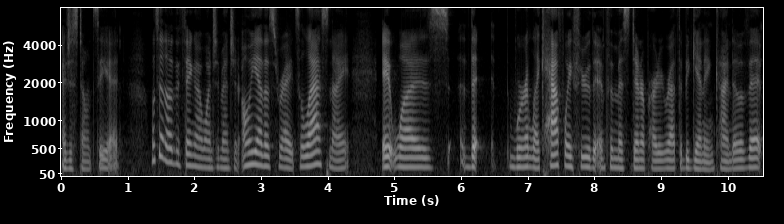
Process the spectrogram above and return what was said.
I just don't see it. What's another thing I want to mention? Oh, yeah, that's right. So last night, it was the we're like halfway through the infamous dinner party. We're at the beginning, kind of, of it.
